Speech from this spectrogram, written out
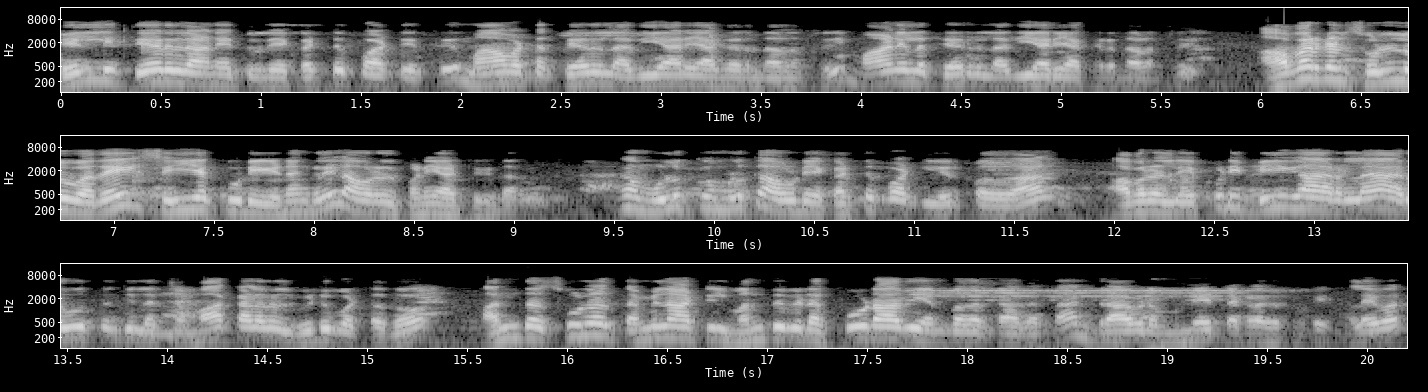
டெல்லி தேர்தல் ஆணையத்தினுடைய கட்டுப்பாட்டிற்கு மாவட்ட தேர்தல் அதிகாரியாக இருந்தாலும் சரி மாநில தேர்தல் அதிகாரியாக இருந்தாலும் சரி அவர்கள் சொல்லுவதை செய்யக்கூடிய இடங்களில் அவர்கள் பணியாற்றுகிறார்கள். முழுக்க முழுக்க அவருடைய கட்டுப்பாட்டில் இருப்பதால் அவர்கள் எப்படி பீகார்ல அறுபத்தஞ்சு லட்சம் வாக்காளர்கள் விடுபட்டதோ அந்த சூழல் தமிழ்நாட்டில் வந்துவிடக் கூடாது என்பதற்காகத்தான் திராவிட முன்னேற்ற கழகத்துடைய தலைவர்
